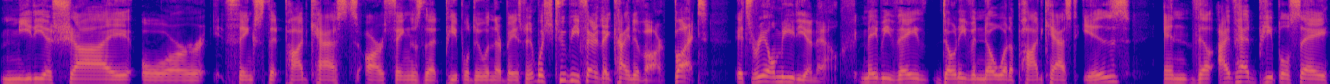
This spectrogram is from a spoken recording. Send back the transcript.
media shy or thinks that podcasts are things that people do in their basement, which to be fair, they kind of are, but it's real media now. Maybe they don't even know what a podcast is. And I've had people say,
